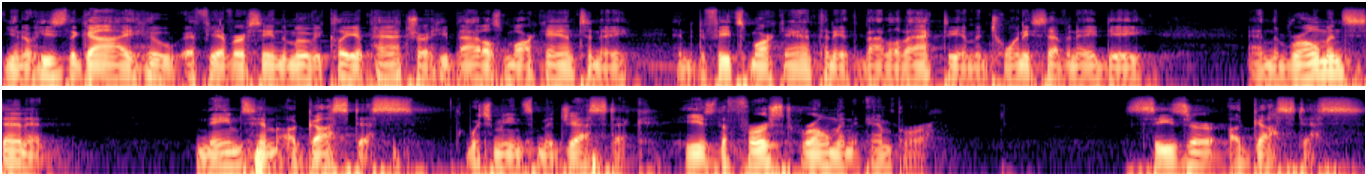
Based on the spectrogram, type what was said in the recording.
you know, he's the guy who, if you ever seen the movie Cleopatra, he battles Mark Antony and defeats Mark Antony at the Battle of Actium in 27 AD, and the Roman Senate names him Augustus, which means majestic. He is the first Roman emperor, Caesar Augustus.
